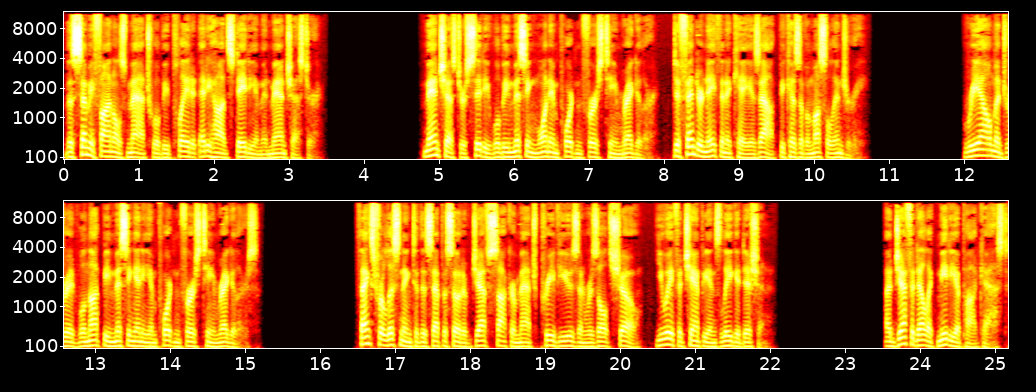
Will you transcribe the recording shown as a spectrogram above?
The semi-finals match will be played at Etihad Stadium in Manchester. Manchester City will be missing one important first-team regular. Defender Nathan Ake is out because of a muscle injury. Real Madrid will not be missing any important first team regulars. Thanks for listening to this episode of Jeff's Soccer Match Previews and Results Show, UEFA Champions League Edition. A Jeffadelic Media Podcast.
